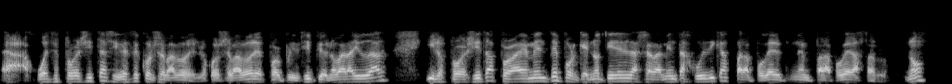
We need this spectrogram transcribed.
a, jueces progresistas y jueces conservadores. Los conservadores por principio no van a ayudar y los progresistas probablemente porque no tienen las herramientas jurídicas para poder, para poder hacerlo. ¿no?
